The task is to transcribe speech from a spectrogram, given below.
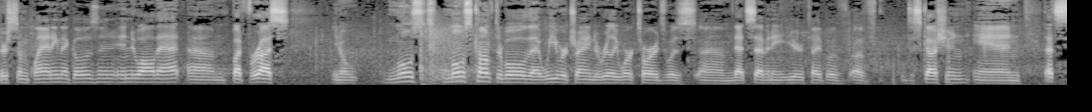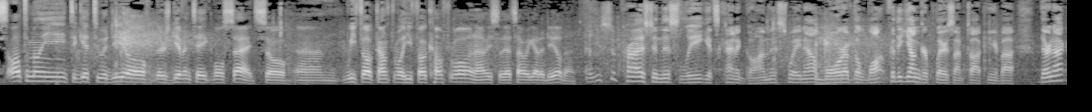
there's some planning that goes in, into all that. Um, but for us you know most most comfortable that we were trying to really work towards was um, that seven eight year type of, of discussion and that's ultimately to get to a deal there's give and take both sides so um, we felt comfortable he felt comfortable and obviously that's how we got a deal done are you surprised in this league it's kind of gone this way now more of the long, for the younger players i'm talking about they're not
